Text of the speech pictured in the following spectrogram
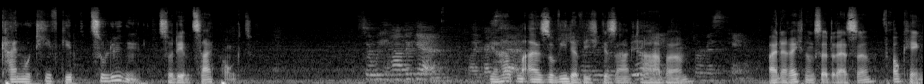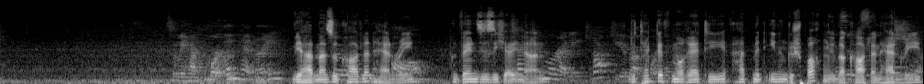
kein Motiv gibt, zu lügen zu dem Zeitpunkt. Wir haben also wieder, wie ich gesagt habe, bei der Rechnungsadresse Frau King. Wir haben also Cortland Henry. Und wenn Sie sich erinnern, Detective Moretti hat mit Ihnen gesprochen über Cortland Henry.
